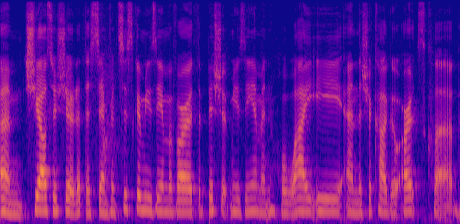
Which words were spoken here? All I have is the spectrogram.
Um, she also showed at the San Francisco Museum of Art, the Bishop Museum in Hawaii, and the Chicago Arts Club.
